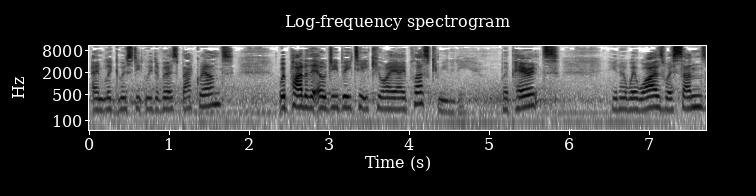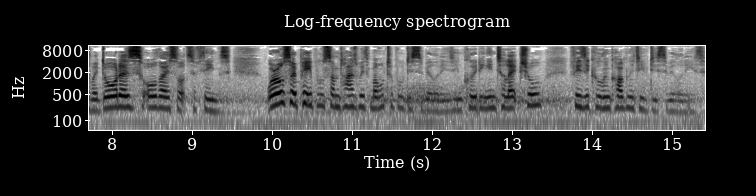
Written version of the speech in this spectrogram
and linguistically diverse backgrounds, we're part of the LGBTQIA plus community, we're parents, you know, we're wives, we're sons, we're daughters, all those sorts of things. We're also people sometimes with multiple disabilities, including intellectual, physical, and cognitive disabilities.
